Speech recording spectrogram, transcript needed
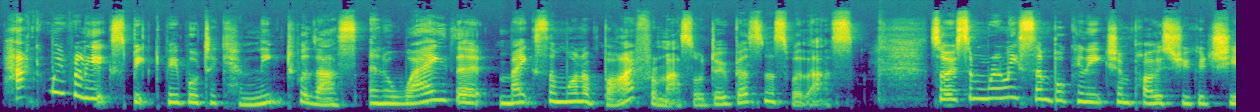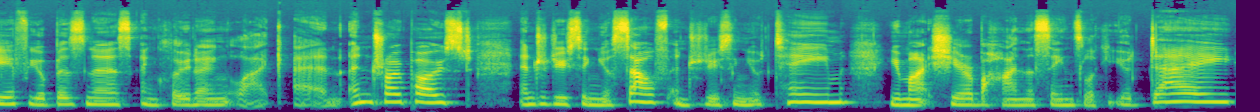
how can we really expect people to connect with us in a way that makes them want to buy from us or do business with us. So, some really simple connection posts you could share for your business, including like an intro post, introducing yourself, introducing your team. You might share a behind the scenes look at your day.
